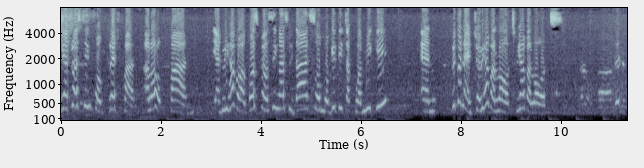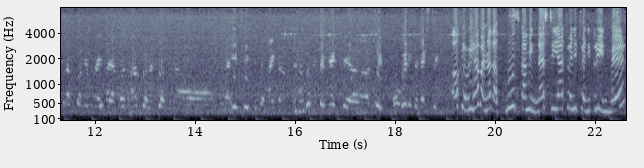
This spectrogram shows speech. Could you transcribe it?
we are trusting for great fun, a lot of fun. And we have our gospel singers with us, so Mogiti Takuamiki, and we're going to enjoy. We have a lot. We have a lot. Now, uh, maybe kuna mtu ameona hii mara ya kwanza, hapo anajua kuna kuna hii trip to Jamaica. What is the next uh, trip? Or when is the next trip? Okay, we have another cruise coming next year, 2023 in May.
